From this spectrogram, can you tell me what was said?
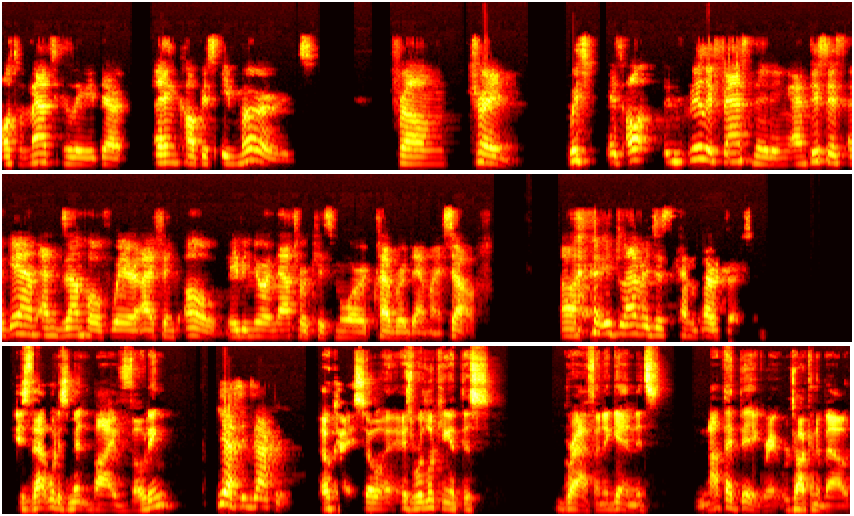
automatically there n copies emerge from training, which is all really fascinating. And this is again an example of where I think, oh, maybe neural network is more clever than myself. Uh, it leverages kind of error correction. Is that what is meant by voting? Yes, exactly. Okay, so uh, as we're looking at this graph, and again, it's not that big, right? We're talking about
